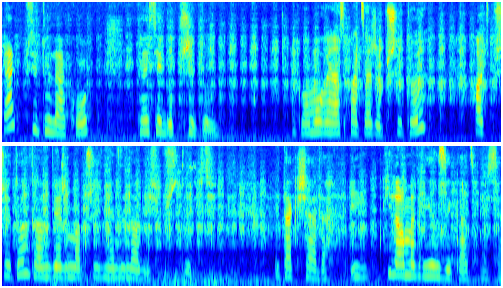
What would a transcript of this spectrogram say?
Tak? Przytulaku. To jest jego przytul. Mu mówię na spacerze przytul, chodź przytul, to on wie, że ma przyjść między nogi się przytulić. I tak siada. I kilometr języka zwisa.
